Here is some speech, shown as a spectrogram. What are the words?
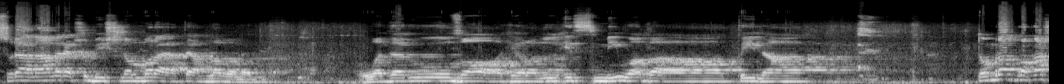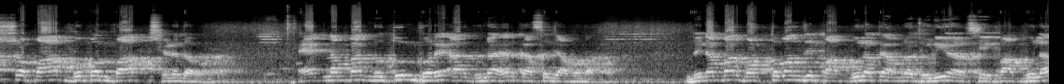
সুরা নামের একশো বিশ নম্বর আয়াতে আল্লাহ বলেন وَذَرُوا ظَاهِرَ الْإِثْمِ وَبَاطِنَهُ তোমরা প্রকাশ্য পাপ গোপন পাপ ছেড়ে দাও এক নাম্বার নতুন করে আর গুনাহের কাছে যাব না দুই নাম্বার বর্তমান যে পাপগুলাতে আমরা জড়িয়ে আছি পাপগুলা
